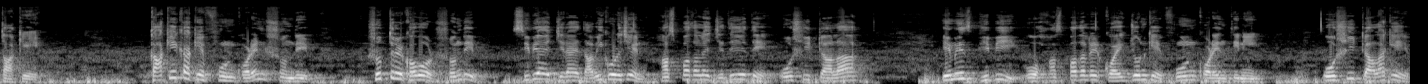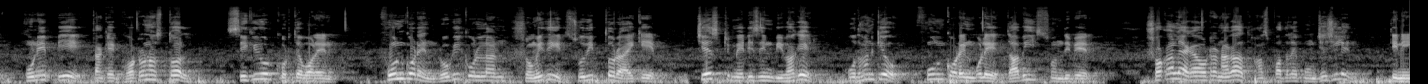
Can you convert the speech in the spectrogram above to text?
তাকে। কাকে কাকে ফোন করেন সন্দীপ? সূত্রের খবর, সন্দীপ সিবিআই জেরায় দাবি করেছেন, হাসপাতালে যেতে যেতে ওসি টালা, এমএসভিপি ও হাসপাতালের কয়েকজনকে ফোন করেন তিনি। ওসি টালাকে ফোনে পেয়ে তাকে ঘটনাস্থল সিকিউর করতে বলেন। ফোন করেন রোগী কল্যাণ সমিতির সুদীপ্ত রায়কে। চেস্ট মেডিসিন বিভাগের প্রধানকেও ফোন করেন বলে দাবি সন্দীপের। সকাল এগারোটা নাগাদ হাসপাতালে পৌঁছেছিলেন তিনি।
